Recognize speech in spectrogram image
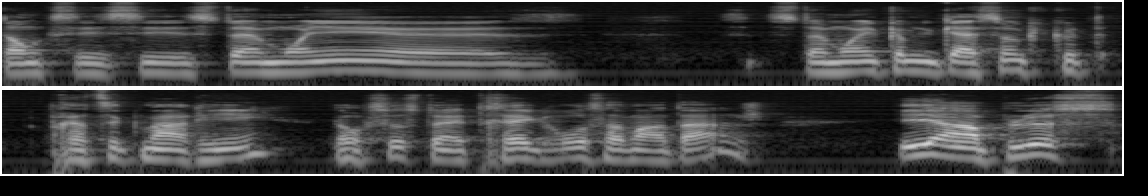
Donc c'est c'est un moyen c'est un moyen de communication qui coûte pratiquement rien. Donc ça c'est un très gros avantage. Et en plus,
